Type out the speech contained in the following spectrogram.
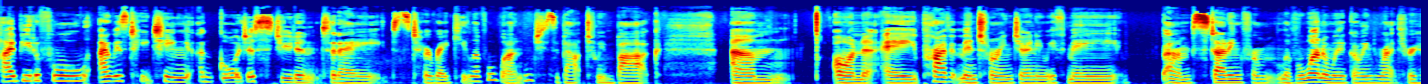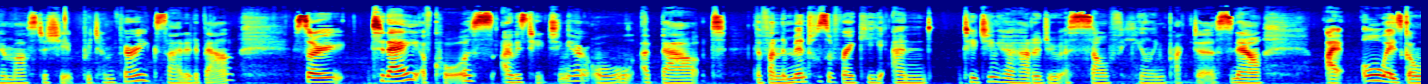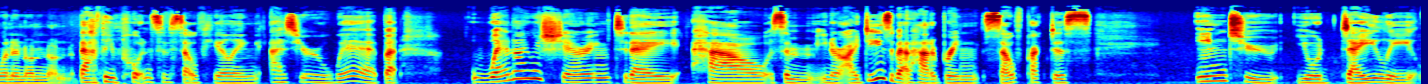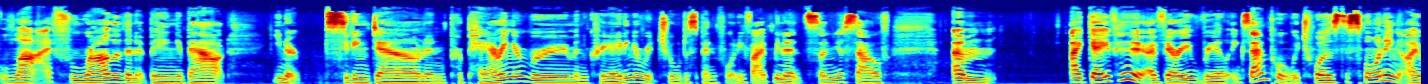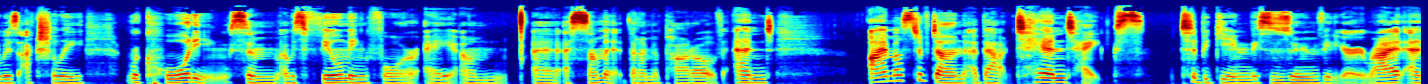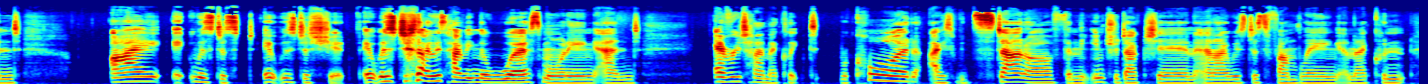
Hi, beautiful. I was teaching a gorgeous student today, just her Reiki level one. She's about to embark um, on a private mentoring journey with me, um, starting from level one, and we're going right through her mastership, which I'm very excited about. So, today, of course, I was teaching her all about the fundamentals of Reiki and teaching her how to do a self healing practice. Now, I always go on and on and on about the importance of self healing, as you're aware. But when I was sharing today how some, you know, ideas about how to bring self practice into your daily life rather than it being about, you know, sitting down and preparing a room and creating a ritual to spend 45 minutes on yourself, um, I gave her a very real example, which was this morning I was actually recording some, I was filming for a, um, a, a summit that I'm a part of, and I must have done about 10 takes to begin this Zoom video, right? And I, it was just, it was just shit. It was just, I was having the worst morning, and every time I clicked record, I would start off and the introduction, and I was just fumbling and I couldn't,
